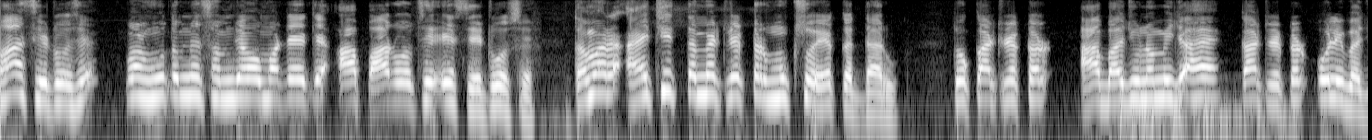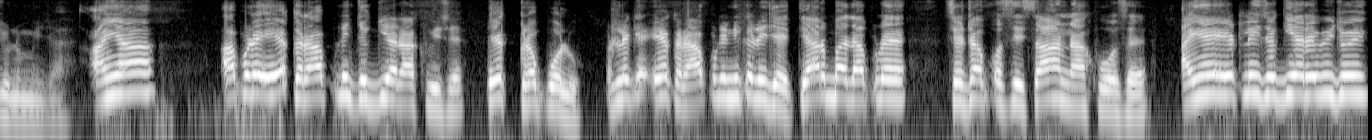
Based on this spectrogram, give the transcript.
વાં સેઠો છે, પણ હું તમને સમજાવવા માટે કે આ પારો છે એ સેઠો છે. તમારે અહીંથી જ તમે ટ્રેક્ટર મૂકશો એક જ ધારું. તો કા ટ્રેક્ટર આ બાજુ નમી જાય કા ટ્રેક્ટર ઓલી બાજુ નમી જાય અહીંયા આપણે એક રાપની જગ્યા રાખવી છે, એક ક્રપોલું. એટલે કે એક રાપડી નીકળી જાય, ત્યારબાદ આપણે સેઠા પછી શાહ નાખવો છે. અહીંયા એટલી જગ્યા રહેવી જોઈએ,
